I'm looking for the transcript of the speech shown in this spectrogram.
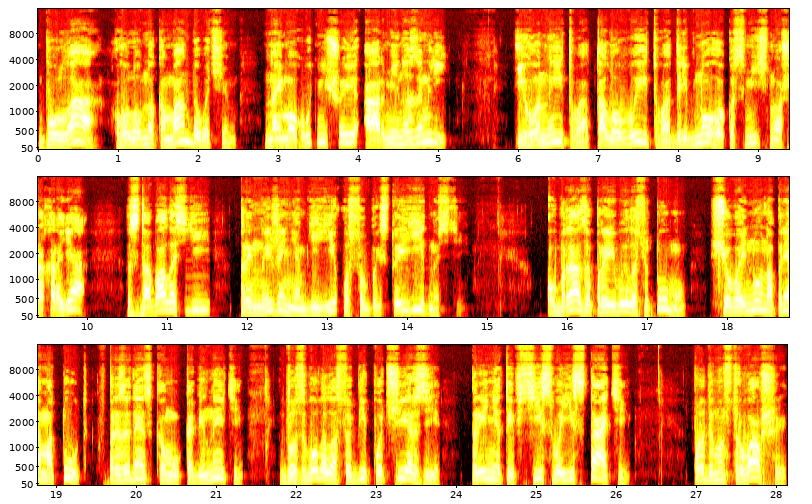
була головнокомандувачем наймогутнішої армії на землі. І гонитва та ловитва дрібного космічного шахрая здавалась їй приниженням її особистої гідності. Образа проявилась у тому, що Вайнона прямо тут, в президентському кабінеті, дозволила собі по черзі прийняти всі свої статі, продемонструвавши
